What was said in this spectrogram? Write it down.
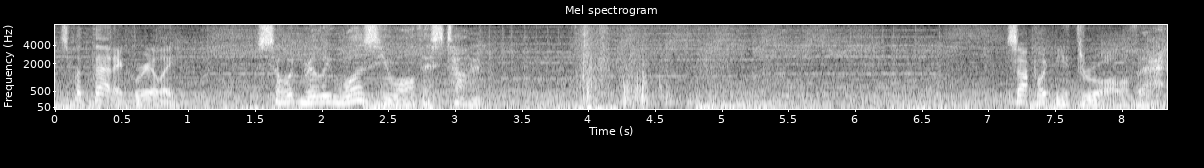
It's pathetic, really. So it really was you all this time. Stop putting you through all of that.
